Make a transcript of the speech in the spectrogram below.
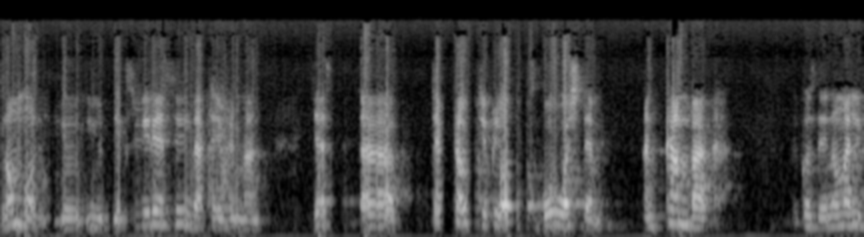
normal. You, you'll be experiencing that every month. Just uh, take out your clothes, go wash them, and come back because they normally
